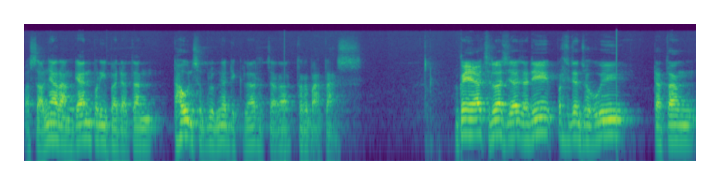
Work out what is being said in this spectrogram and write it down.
Pasalnya rangkaian peribadatan tahun sebelumnya digelar secara terbatas. Oke ya, jelas ya. Jadi Presiden Jokowi datang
